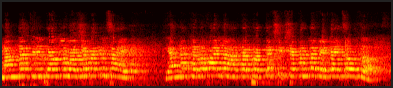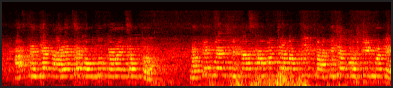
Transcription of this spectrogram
नामदार दिलीपरावजी वळसे पाटील साहेब यांना खरं पाहिलं तर प्रत्येक शिक्षकांना भेटायचं होतं. आज त्यांच्या कार्याचं कौतुक करायचं होतं. प्रत्येक वेळेस विकास कामांच्या बाबतीत बाकीच्या गोष्टींमध्ये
